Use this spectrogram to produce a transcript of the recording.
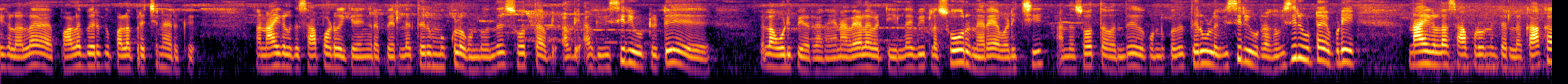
நாய்களால் பல பேருக்கு பல பிரச்சனை இருக்குது நாய்களுக்கு சாப்பாடு வைக்கிறேங்கிற பேரில் தெரு முக்கில் கொண்டு வந்து சோத்தை அப்படி அப்படி அப்படி விசிறி விட்டுட்டு எல்லாம் ஓடி போயிடுறாங்க. ஏன்னா வேலை வெட்டி இல்லை வீட்டில் சோறு நிறையா வடித்து அந்த சோத்தை வந்து கொண்டு போய் தெருவில் விசிறி விட்றாங்க. விசிறி விட்டால் எப்படி நாய்கள்லாம் சாப்பிடும்னு தெரில காக்கா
